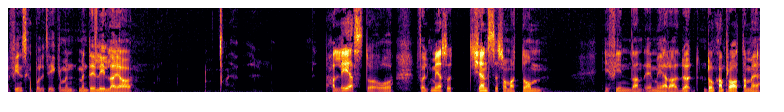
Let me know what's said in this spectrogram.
finska politiken, men, men det lilla jag har läst och, och följt med så känns det som att de i Finland är mera, de, de kan prata med,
